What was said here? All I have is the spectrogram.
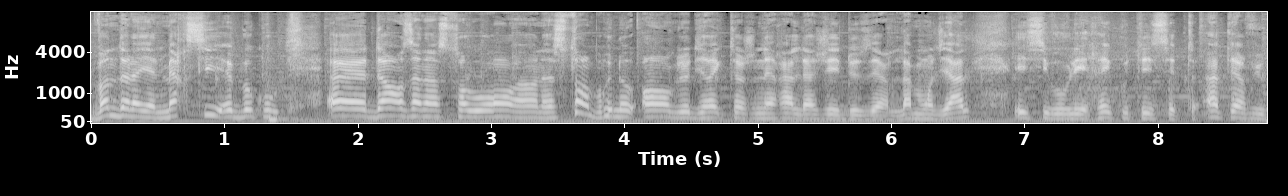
von der Leyen. Merci beaucoup. Euh, dans un instant, un instant, Bruno Angle, directeur général d'AG2R La Mondiale. Et si vous voulez réécouter cette interview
